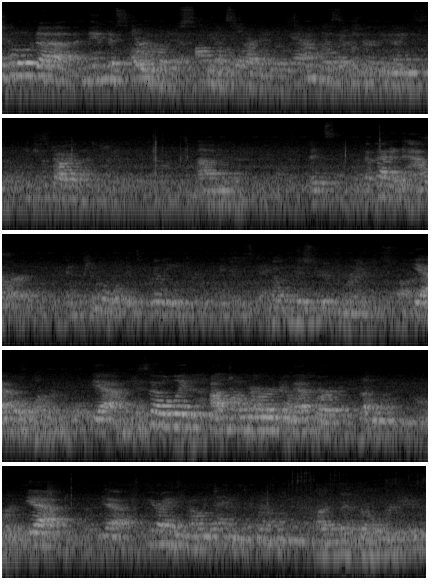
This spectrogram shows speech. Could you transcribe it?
I told uh, Amanda Sterling. Almost started. Yeah, almost started. You know, you start. Um, it's about an hour, and people, it's really interesting. About the history of Marine Star. Yeah. Oh, wonderful. Yeah. So like October, November. That would be great. Yeah. Yeah. Here I am. I think I appreciate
